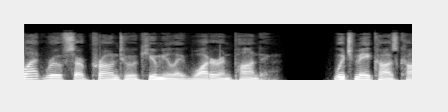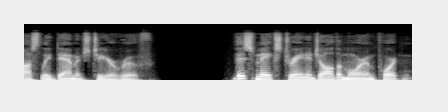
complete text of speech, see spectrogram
Flat roofs are prone to accumulate water and ponding, which may cause costly damage to your roof. This makes drainage all the more important.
